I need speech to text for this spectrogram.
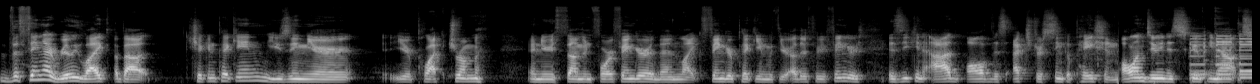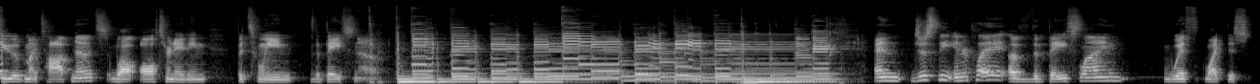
The thing I really like about chicken picking using your your plectrum and your thumb and forefinger and then like finger picking with your other three fingers is you can add all of this extra syncopation. All I'm doing is scooping out two of my top notes while alternating between the bass note. And just the interplay of the bass line with like this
